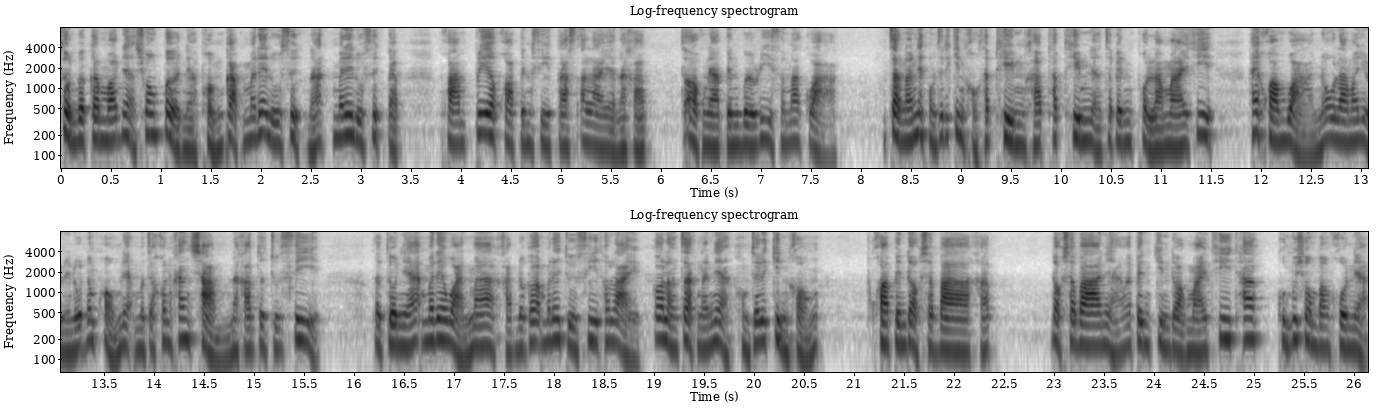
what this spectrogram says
ส่วนเบอร์กามอตเนี่ยช่วงเปิดเนี่ยผมกลับไม่ได้รู้สึกนะ ไม่ได้รู้สึกแบบความเปรี้ยวความเป็นซีตัสอะไรนะครับ จะออกแนวเป็นเบอร์รี่ซะมากกว่า จากนั้นเนี่ยผมจะได้กลินของทับทิมครับ ทับทิมเนี่ยจะเป็นผลไม้ที่ให้ความหวานเนอะเวลามาอยู่ในรสน้ำหอมเนี่ยมันจะค่อนข้างฉ่ำนะครับจะจูซี่ แต่ตัวเนี้ยไม่ได้หวานมากครับแล้วก็ไม่ได้จูซี่เท่าไหร่ ก็หลังจากนั้นเนี่ยผมจะได้กลิ่นของความเป็นดอกชบาครับ ดอกชบาเนี่ยมันเป็นกลิ่นดอกไม้ที่ถ้าคุณผู้ชมบางคนเนี่ย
